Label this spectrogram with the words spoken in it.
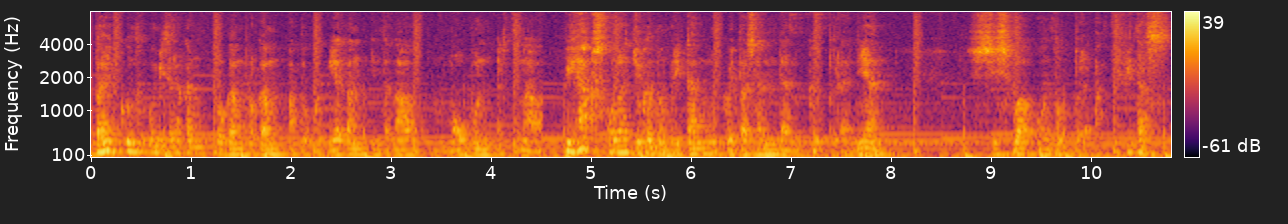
baik untuk membicarakan program-program atau kegiatan internal maupun eksternal. Pihak sekolah juga memberikan kebebasan dan keberanian siswa untuk beraktivitas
